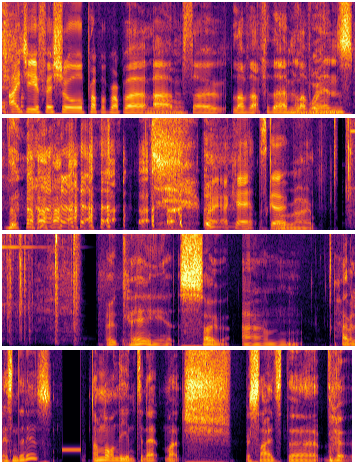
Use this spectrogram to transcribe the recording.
IG official, proper, proper. Um, so love that for them. Love, wins. Right. Okay. Let's go. right. Okay, so um, have a listen to this. I'm not on the internet much besides the, the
